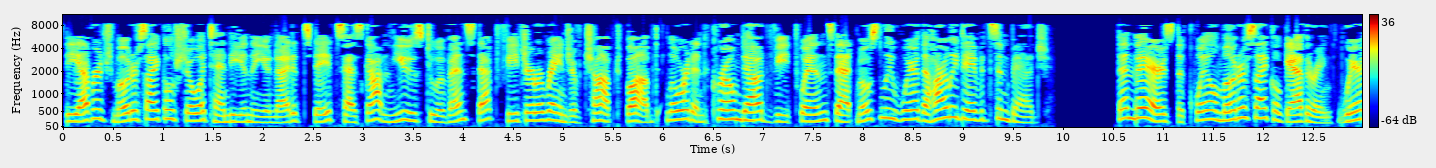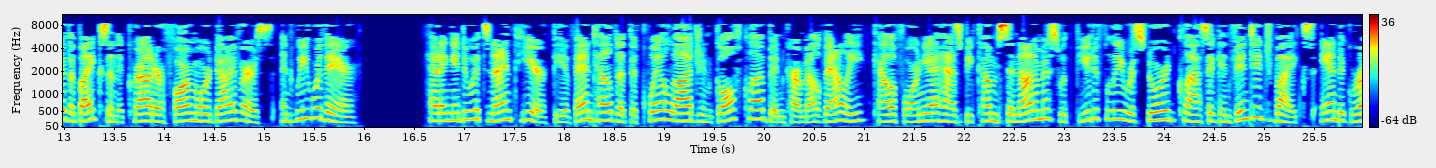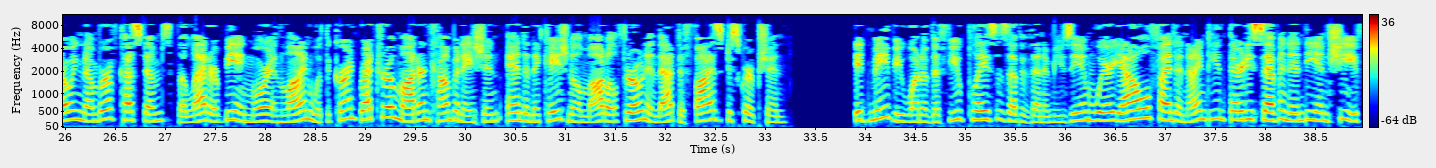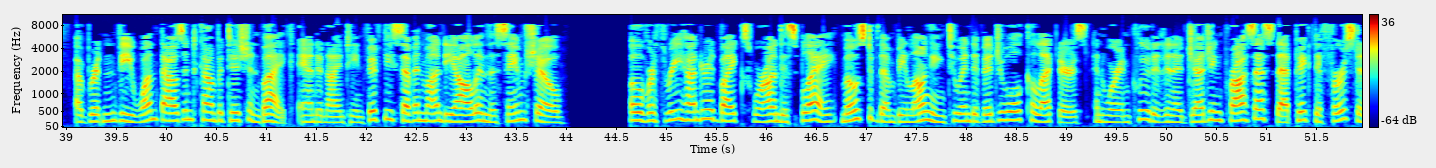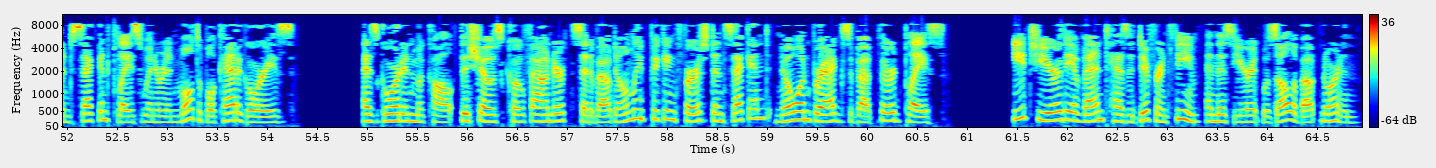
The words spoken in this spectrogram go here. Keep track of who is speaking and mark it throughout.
Speaker 1: The average motorcycle show attendee in the United States has gotten used to events that feature a range of chopped, bobbed, lowered and chromed out V-twins that mostly wear the Harley-Davidson badge. Then there's the Quail Motorcycle Gathering, where the bikes and the crowd are far more diverse, and we were there. Heading into its ninth year, the event held at the Quail Lodge and Golf Club in Carmel Valley, California has become synonymous with beautifully restored classic and vintage bikes, and a growing number of customs, the latter being more in line with the current retro-modern combination, and an occasional model thrown in that defies description. It may be one of the few places other than a museum where you'll find a 1937 Indian Chief, a Britten V1000 competition bike, and a 1957 Mondial in the same show. Over 300 bikes were on display, most of them belonging to individual collectors, and were included in a judging process that picked a first and second place winner in multiple categories. As Gordon McCall, the show's co-founder, said about only picking first and second, no one brags about third place. Each year the event has a different theme, and this year it was all about Norton.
